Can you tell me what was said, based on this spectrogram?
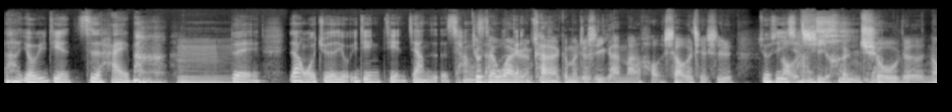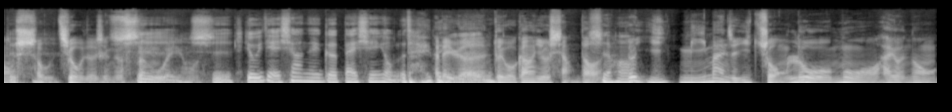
啊，有一点自嗨吧，嗯，对，让我觉得有一点点这样子的沧桑的，就在外人看来根本就是一个还蛮好笑，而且是就是一场老气横秋的那种守旧的整个氛围，是，是有一点像那个白先勇的台北人。对我刚刚有想到，就一弥漫着一种落寞，还有那种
